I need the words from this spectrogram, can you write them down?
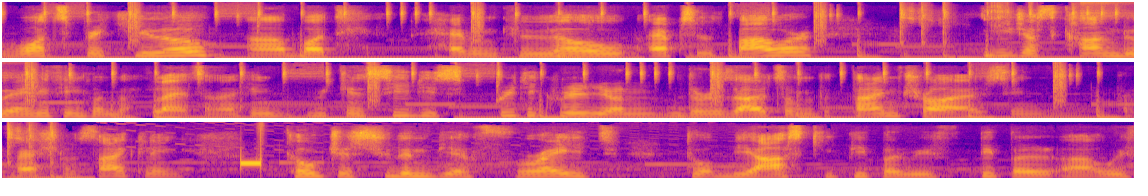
watts per kilo, uh, but having low absolute power you just can't do anything on the flats. And I think we can see this pretty clearly on the results on the time trials in professional cycling. Coaches shouldn't be afraid to be asking people with people uh, with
